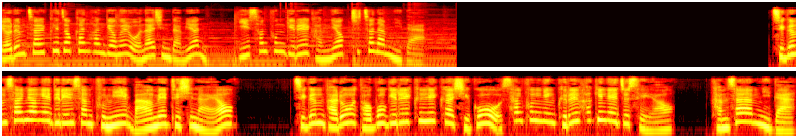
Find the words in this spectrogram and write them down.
여름철 쾌적한 환경을 원하신다면 이 선풍기를 강력 추천합니다. 지금 설명해드린 상품이 마음에 드시나요? 지금 바로 더보기를 클릭하시고 상품 링크를 확인해주세요. 감사합니다.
